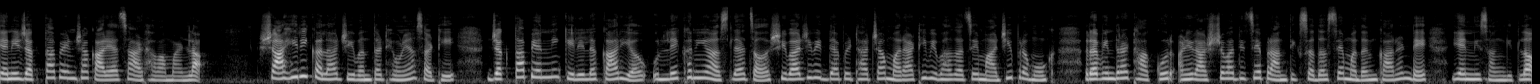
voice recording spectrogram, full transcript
यांनी जगताप यांच्या कार्याचा आढावा मांडला. शाहिरी कला जिवंत ठेवण्यासाठी जगताप यांनी केलेलं कार्य उल्लेखनीय असल्याचं शिवाजी विद्यापीठाच्या मराठी विभागाचे माजी प्रमुख रवींद्र ठाकूर आणि राष्ट्रवादीचे प्रांतिक सदस्य मदन कारंडे यांनी सांगितलं.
